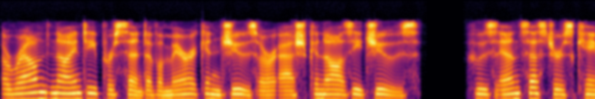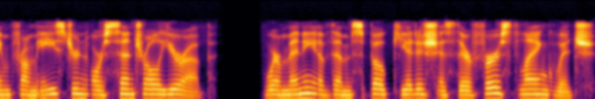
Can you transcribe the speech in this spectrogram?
Around 90% of American Jews are Ashkenazi Jews, whose ancestors came from Eastern or Central Europe, where many of them spoke Yiddish as their first language.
